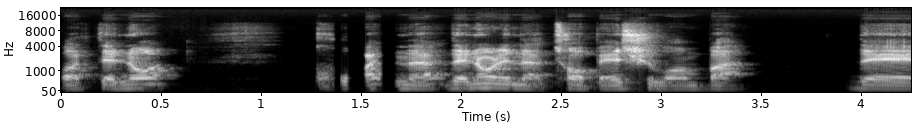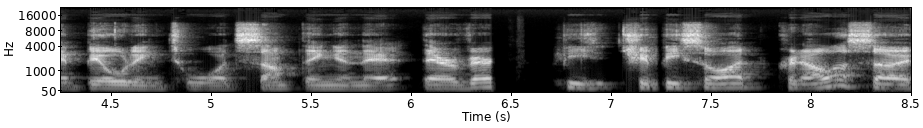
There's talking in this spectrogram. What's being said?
Like they're not quite in that they're not in that top echelon, but they're building towards something, and they're they're a very chippy, chippy side, Cronulla. So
